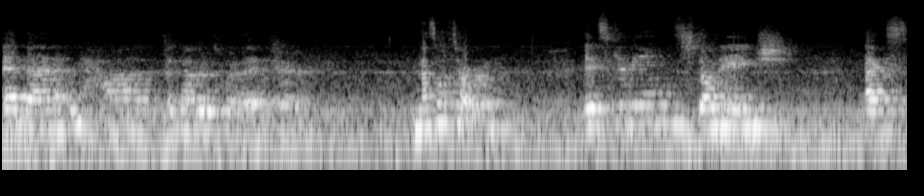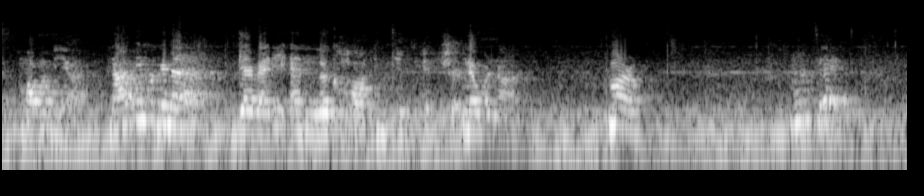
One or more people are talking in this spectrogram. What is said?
And then we have another toilet in there. And that's a hotel room. It's giving Stone Age X Mamma Mia. Now I think we're gonna get ready and look hot and take pictures. No, we're not. Tomorrow. Mm, today.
